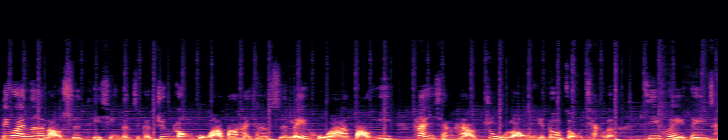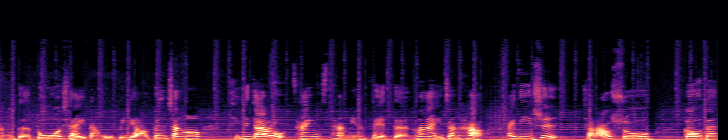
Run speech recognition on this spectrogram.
另外呢，老师提醒的这个军工股啊，包含像是雷虎啊、宝一、汉翔，还有祝龙，也都走强了，机会非常的多。下一档务必要跟上哦，请先加入蔡因斯坦免费的 LINE 账号，ID 是小老鼠。Gold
